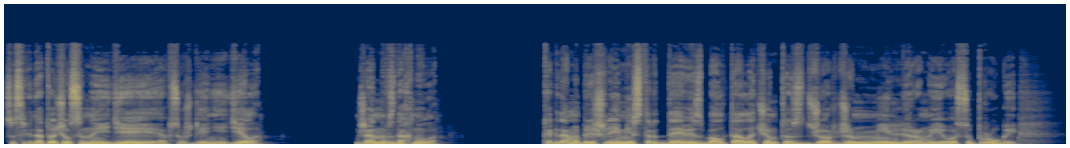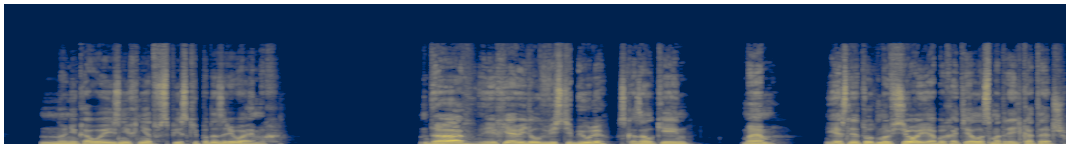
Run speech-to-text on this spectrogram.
Сосредоточился на идее и обсуждении дела». Дженна вздохнула. Когда мы пришли, мистер Дэвис болтал о чем-то с Джорджем Миллером и его супругой, но никого из них нет в списке подозреваемых. «Да, их я видел в вестибюле», — сказал Кейн. «Мэм, если тут мы все, я бы хотел осмотреть коттедж.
